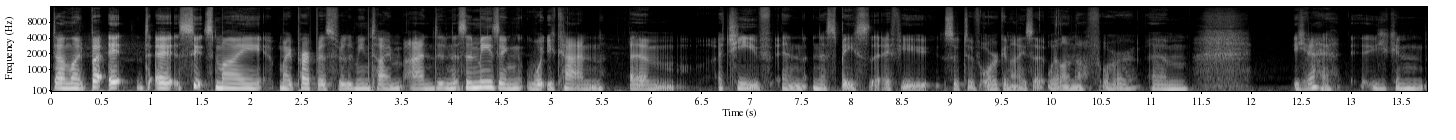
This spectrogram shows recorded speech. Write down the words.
downline. But it it suits my my purpose for the meantime, and, and it's amazing what you can um, achieve in in a space that if you sort of organize it well enough or um, yeah, you can.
